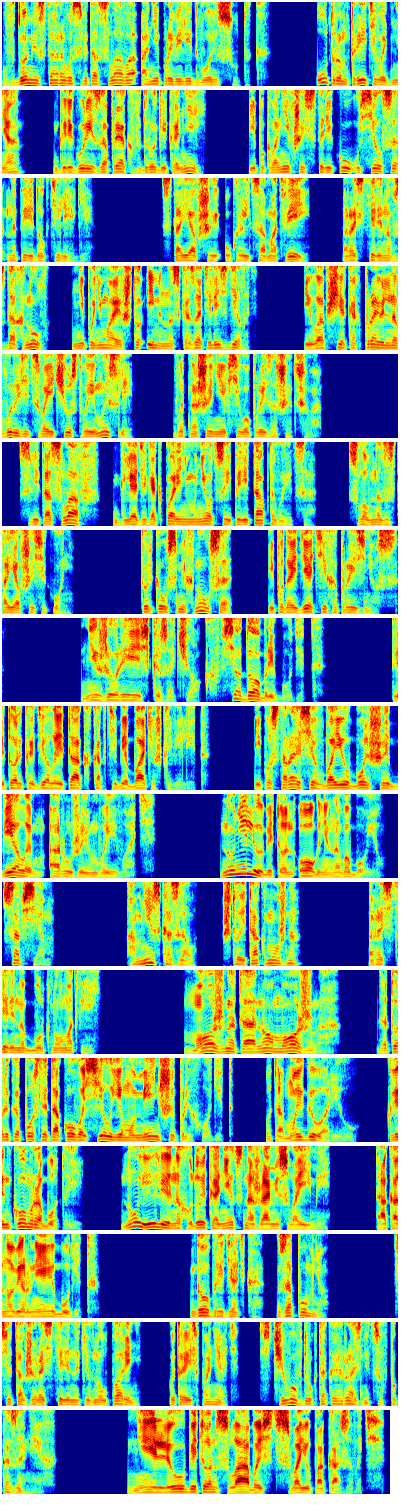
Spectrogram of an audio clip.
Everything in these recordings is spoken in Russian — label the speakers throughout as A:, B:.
A: В доме старого Святослава они провели двое суток. Утром третьего дня Григорий запряг в дроге коней и, поклонившись старику, уселся на передок телеги. Стоявший у крыльца Матвей растерянно вздохнул, не понимая, что именно сказать или сделать, и вообще, как правильно выразить свои чувства и мысли в отношении всего произошедшего. Святослав, глядя, как парень мнется и перетаптывается, словно застоявшийся конь, только усмехнулся и, подойдя, тихо произнес. «Не журись, казачок, все добре будет. Ты только делай так, как тебе батюшка велит, и постарайся в бою больше белым оружием воевать. Ну, не любит он огненного бою, совсем. А мне сказал, что и так можно. Растерянно буркнул Матвей. Можно-то оно можно, да только после такого сил ему меньше приходит. Потому и говорю. Клинком работай. Ну или на худой конец ножами своими. Так оно вернее будет. Добрый дядька, запомню. Все так же растерянно кивнул парень, пытаясь понять, с чего вдруг такая разница в показаниях. Не любит он слабость свою показывать.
